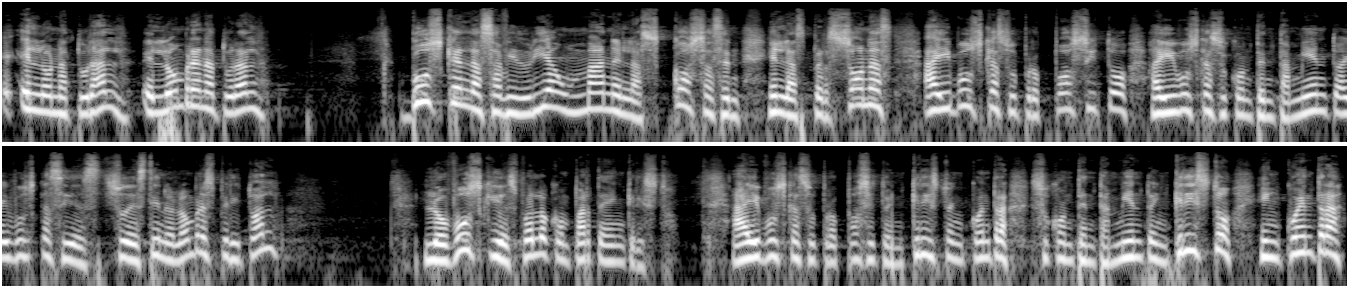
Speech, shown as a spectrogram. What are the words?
en lo natural, el hombre natural, busca en la sabiduría humana, en las cosas, en, las personas, ahí busca su propósito, ahí busca su contentamiento, ahí busca su destino. El hombre espiritual lo busca y después lo comparte en Cristo. Ahí busca su propósito en Cristo, encuentra su contentamiento en Cristo, encuentra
